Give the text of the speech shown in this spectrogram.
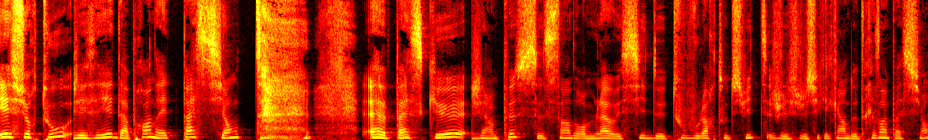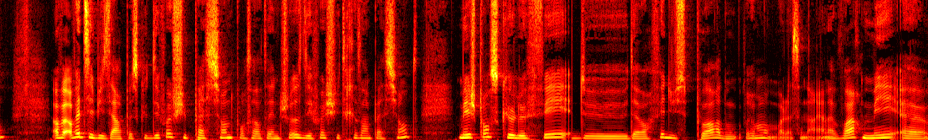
Et surtout, j'ai essayé d'apprendre à être patiente euh, parce que j'ai un peu ce syndrome-là aussi de tout vouloir tout de suite. Je, suis quelqu'un de très impatient. en fait, c'est bizarre parce que des fois, je suis patiente pour certaines choses, des fois, je suis très impatiente. Mais je pense que le fait d'avoir fait du sport, donc vraiment, voilà, ça n'a rien à voir. Mais euh,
